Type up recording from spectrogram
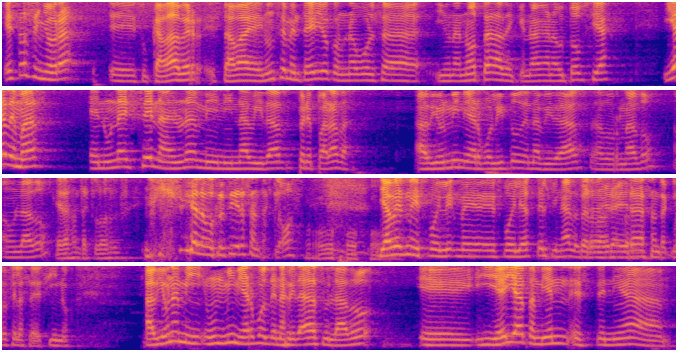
Esta señora, eh, su cadáver, estaba en un cementerio con una bolsa y una nota de que no hagan autopsia. Y además, en una escena, en una mini Navidad preparada. Había un mini arbolito de Navidad adornado a un lado. Era Santa Claus. Que a lo mejor sí era Santa Claus. Oh, oh, oh. Ya ves, me, spoile- me spoileaste el final, o sea, era. Santa Claus el asesino. Había una mi- un mini árbol de Navidad a su lado eh, y ella también es- tenía...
